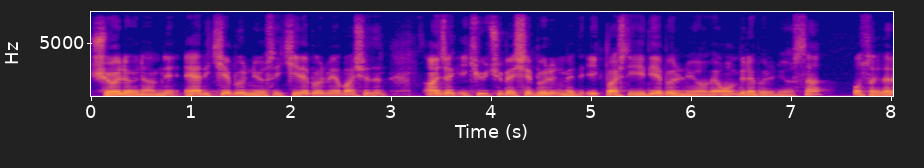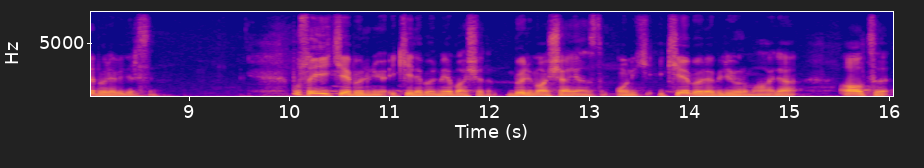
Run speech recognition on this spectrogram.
şöyle önemli. Eğer 2'ye bölünüyorsa 2 ile bölmeye başladın. Ancak 2, 3'ü 5'e bölünmedi. İlk başta 7'ye bölünüyor ve 11'e bölünüyorsa o sayıları bölebilirsin. Bu sayı 2'ye bölünüyor. 2 ile bölmeye başladım. Bölümü aşağı yazdım. 12. 2'ye bölebiliyorum hala. 6.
